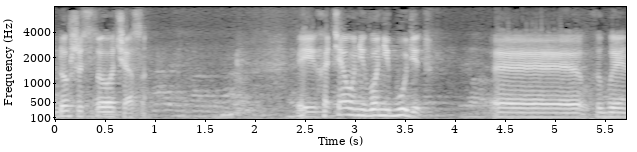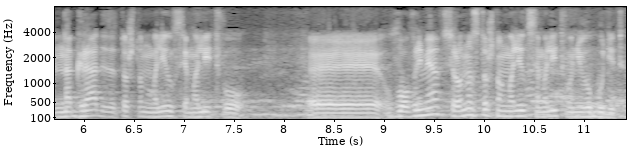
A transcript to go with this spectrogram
до 6 часа. И хотя у него не будет э, как бы награды за то, что он молился молитву э, вовремя, все равно за то, что он молился молитву, у него будет.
